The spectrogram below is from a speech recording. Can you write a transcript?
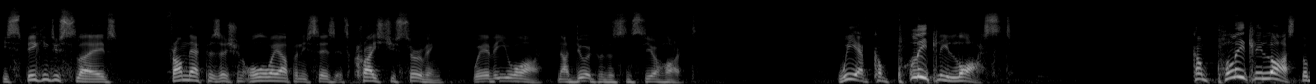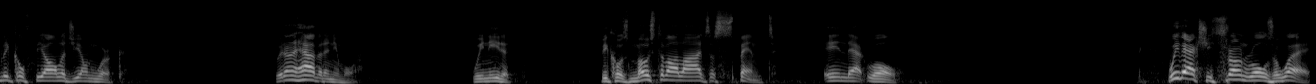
He's speaking to slaves from that position all the way up, and he says, It's Christ you're serving wherever you are. Now do it with a sincere heart. We have completely lost, completely lost biblical theology on work. We don't have it anymore. We need it because most of our lives are spent in that role. We've actually thrown roles away.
